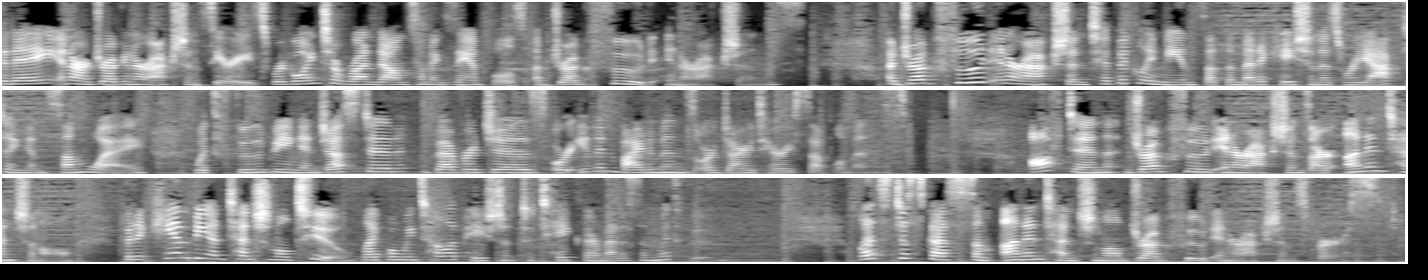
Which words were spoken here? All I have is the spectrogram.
Today, in our drug interaction series, we're going to run down some examples of drug food interactions. A drug food interaction typically means that the medication is reacting in some way with food being ingested, beverages, or even vitamins or dietary supplements. Often, drug food interactions are unintentional, but it can be intentional too, like when we tell a patient to take their medicine with food. Let's discuss some unintentional drug food interactions first.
